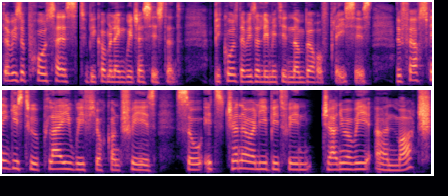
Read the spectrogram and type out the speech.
there is a process to become a language assistant because there is a limited number of places. The first thing is to apply with your countries. So it's generally between January and March.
